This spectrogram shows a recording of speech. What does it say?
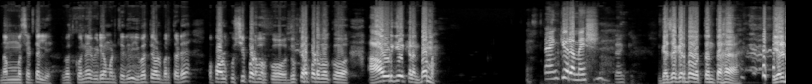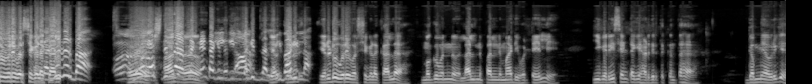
ನಮ್ಮ ಸೆಟ್ ಅಲ್ಲಿ. ಇವತ್ ಕೊನೆ ವಿಡಿಯೋ ಮಾಡ್ತಾ ಇದೀವಿ ಇವತ್ತೇ ಅವಳು ಬರ್ತಡೆ ಪಾಪ ಅವಳು ಖುಷಿ ಪಡ್ಬೇಕು ದುಃಖ ಪಡ್ಬೇಕು. ಆ ಹುಡುಗಿ ಕೇಳಂಗ್ ಬಮ್ಮ. Thank you Ramesh. Thank you ಗಜಗರ್ಭ ಒತ್ತಂತಹ ಎರಡೂವರೆ ವರ್ಷಗಳ ಕಾಲ ಗಜಗರ್ಭ. ಎರಡೂವರೆ ವರ್ಷಗಳ ಕಾಲ ಮಗುವನ್ನು ಲಾಲನೆ ಪಾಲನೆ ಮಾಡಿ ಹೊಟ್ಟೆಯಲ್ಲಿ ಈಗ ರೀಸೆಂಟ್ ಆಗಿ ಹಡೆದಿರ್ತಕ್ಕಂತಹ ಗಮ್ಯ ಅವರಿಗೆ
